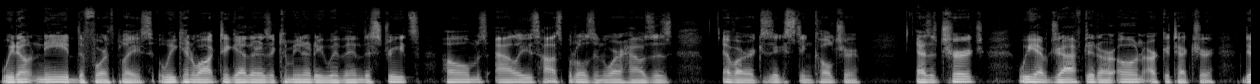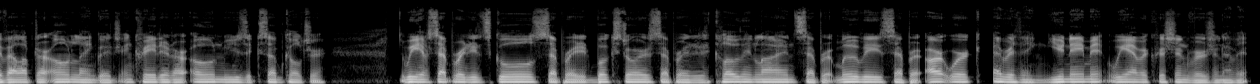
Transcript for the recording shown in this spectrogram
We don't need the fourth place. We can walk together as a community within the streets, homes, alleys, hospitals, and warehouses of our existing culture. As a church, we have drafted our own architecture, developed our own language, and created our own music subculture. We have separated schools, separated bookstores, separated clothing lines, separate movies, separate artwork, everything. You name it, we have a Christian version of it.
